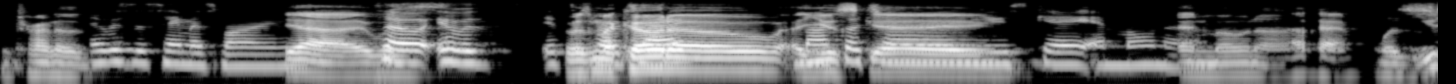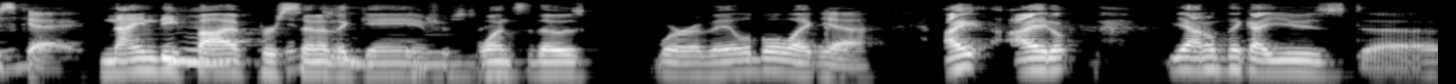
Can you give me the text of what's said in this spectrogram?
I'm trying to. It was the same as mine. Yeah, it was. so it was. It's it was Protag, Makoto, Yusuke, Yusuke, and Mona. and Mona. Okay, Was Yusuke. 95 percent of the Mhm. game. Once those were available, like Yeah, I, I don't. Yeah, I don't think I used uh,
